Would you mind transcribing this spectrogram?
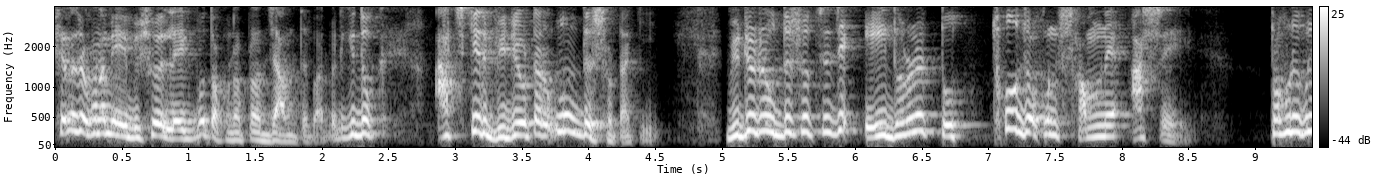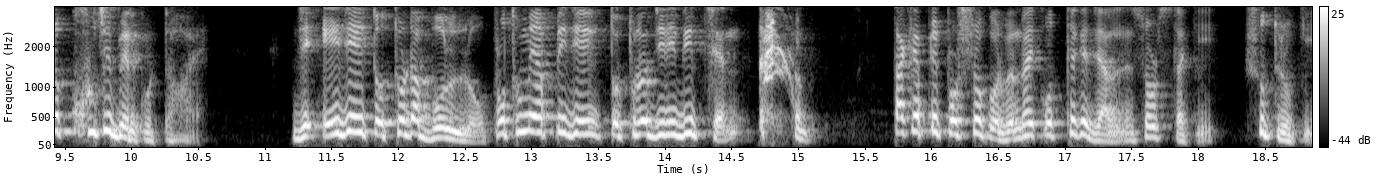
সেটা যখন আমি এই বিষয়ে লিখব তখন আপনারা জানতে পারবেন। কিন্তু আজকের ভিডিওটার উদ্দেশ্যটা কি? ভিডিওটার উদ্দেশ্য হচ্ছে যে এই ধরনের তথ্য যখন সামনে আসে, তখন এগুলো খুঁজে বের করতে হয়। যে এই যে এই তথ্যটা বলল, প্রথমে আপনি যে তথ্যটা যিনি দিচ্ছেন তাকে আপনি প্রশ্ন করবেন, ভাই, কোত্থেকে জানলেন? সোর্সটা কি? সূত্র কি?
